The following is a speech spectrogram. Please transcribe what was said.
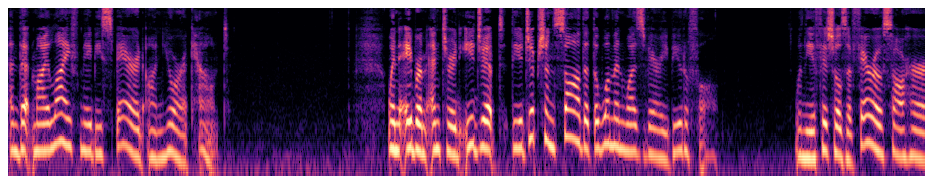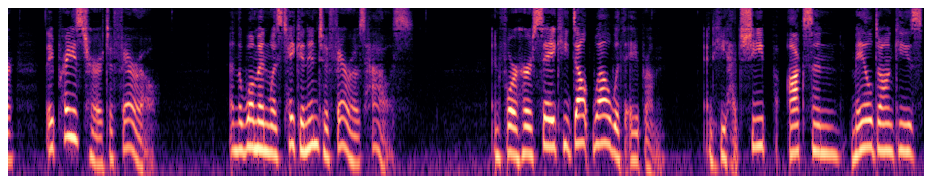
and that my life may be spared on your account. When Abram entered Egypt, the Egyptians saw that the woman was very beautiful. When the officials of Pharaoh saw her, they praised her to Pharaoh. And the woman was taken into Pharaoh's house. And for her sake he dealt well with Abram. And he had sheep, oxen, male donkeys,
